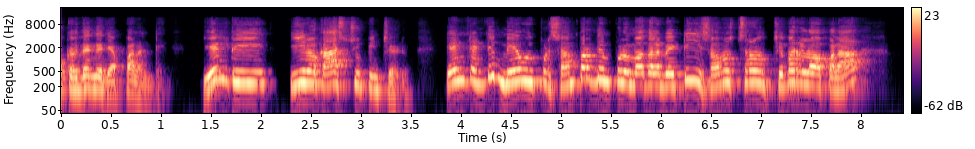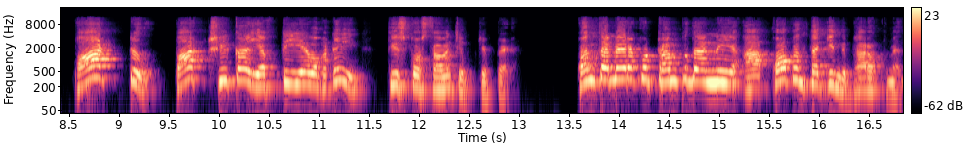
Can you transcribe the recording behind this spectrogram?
ఒక విధంగా చెప్పాలంటే ఏంటి? ఈయన ఒక ఆశ చూపించాడు. ఏంటంటే మేము ఇప్పుడు సంప్రదింపులు మొదలుపెట్టి ఈ సంవత్సరం చివరి లోపల పార్ట్ పాక్షిక ఎఫ్టీఏ ఒకటి తీసుకొస్తామని చెప్పి చెప్పాడు. కొంత మేరకు ట్రంప్ దాన్ని ఆ కోపం తగ్గింది భారత్ మీద.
